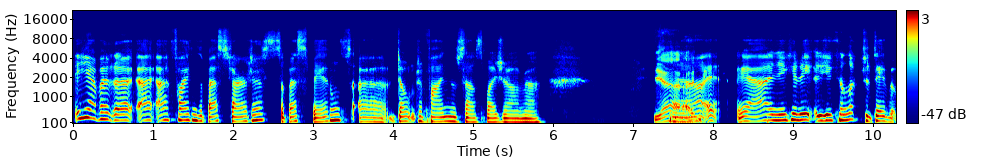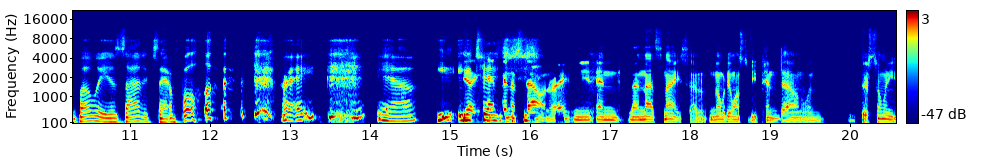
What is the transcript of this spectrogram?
Yeah, but uh, I, I find the best artists, the best bands, uh, don't define themselves by genre. yeah I- yeah, yeah, and you can you can look to David Bowie as that example, right? Yeah, he, he yeah can't pin us down right and, you, and then that's nice I don't, nobody wants to be pinned down when there's so many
